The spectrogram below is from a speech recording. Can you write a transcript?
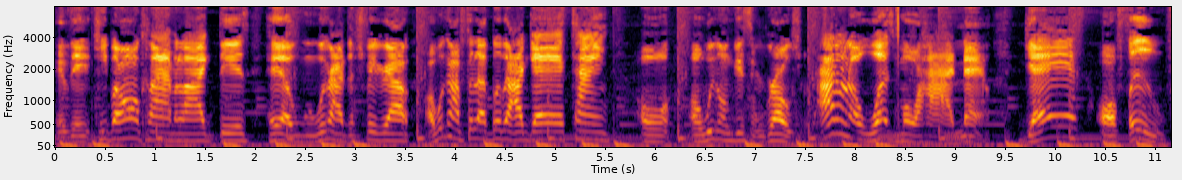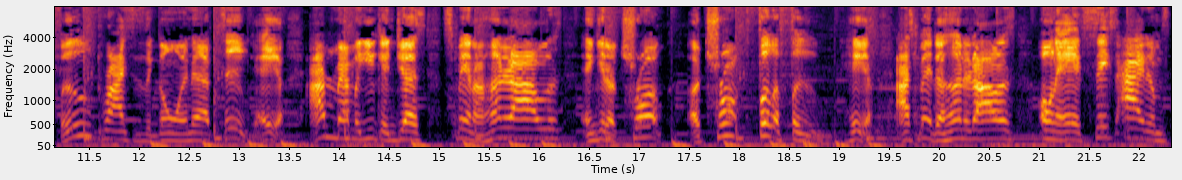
if they keep on climbing like this, hell, we're gonna have to figure out: are we gonna fill up our gas tank, or are we gonna get some groceries? I don't know what's more high now, gas or food. Food prices are going up too. Hell, I remember you can just spend a hundred dollars and get a trunk, a trunk full of food. Hell, I spent a hundred dollars, only had six items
